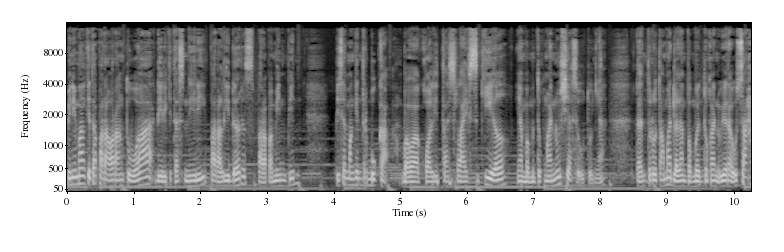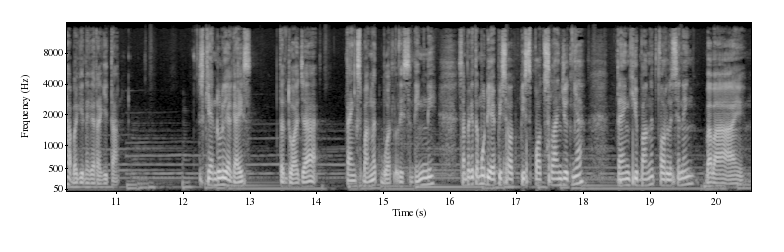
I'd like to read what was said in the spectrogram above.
Minimal kita para orang tua, diri kita sendiri, para leaders, para pemimpin bisa makin terbuka bahwa kualitas life skill yang membentuk manusia seutuhnya dan terutama dalam pembentukan wirausaha bagi negara kita. Sekian dulu ya guys. Tentu aja thanks banget buat listening nih. Sampai ketemu di episode Peace Spot selanjutnya. Thank you banget for listening. Bye bye.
